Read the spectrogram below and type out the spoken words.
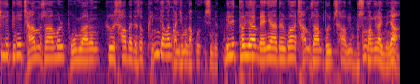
필리핀이 잠수함을 보유하는 그 사업에 대해서 굉장한 관심을 갖고 있습니다. 밀리터리아 매니아들과 잠수함 도입 사업이 무슨 관계가 있느냐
